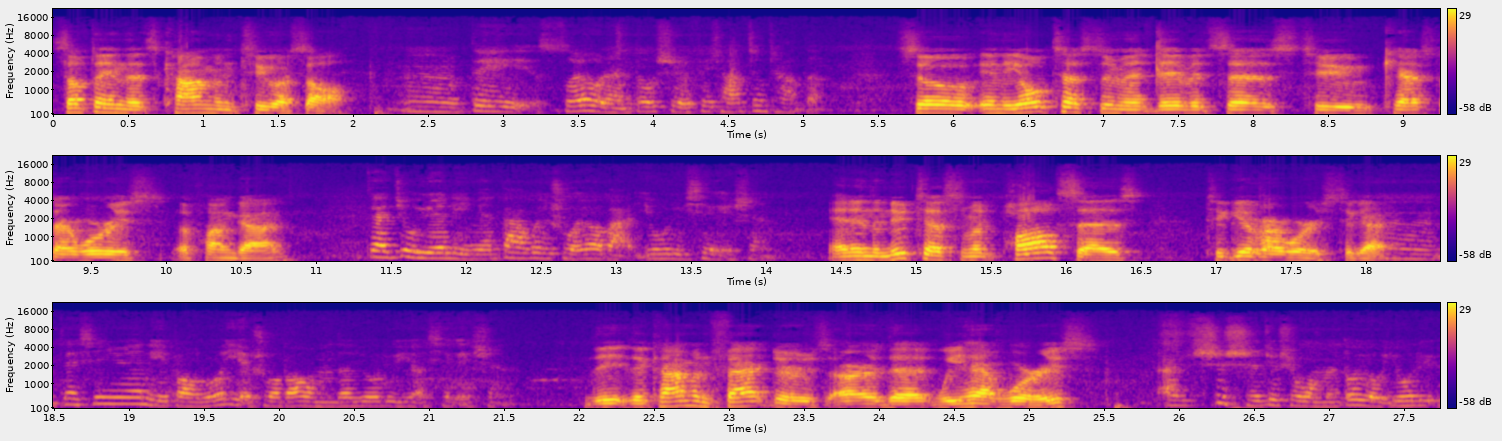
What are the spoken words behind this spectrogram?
something that's common to us all. 嗯，对所有人都是非常正常的。 So in the Old Testament, David says to cast our worries upon God. 在旧约里面，大卫说要把忧虑卸给神。 And in the New Testament, Paul says to give our worries to God. 嗯， 在新约里，保罗也说把我们的忧虑要卸给神。 The, the common factors are that we have worries 而事实就是我们都有忧虑，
